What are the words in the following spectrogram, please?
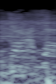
el corazón.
